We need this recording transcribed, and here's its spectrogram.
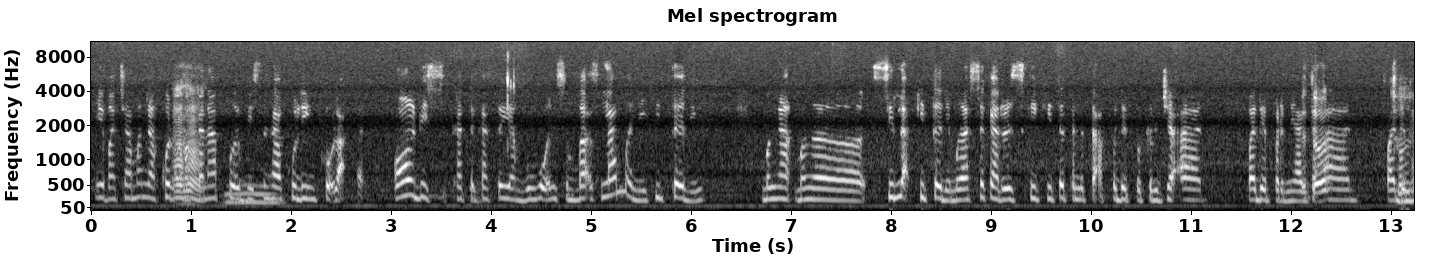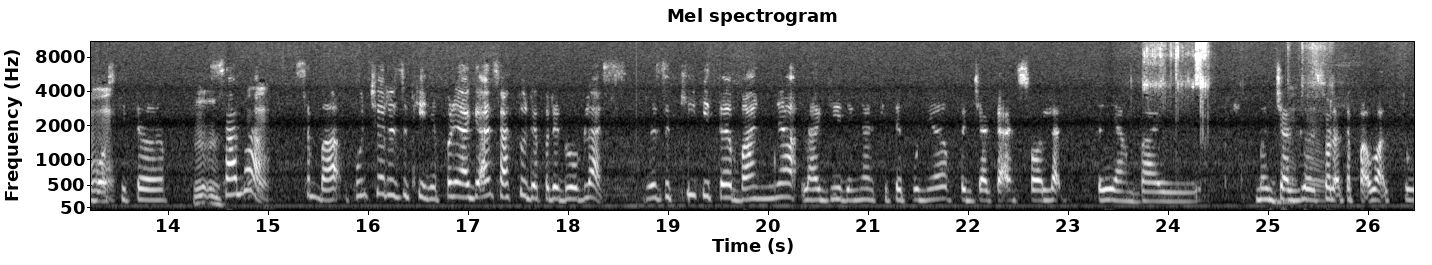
Eh macam mana aku nak Mhm. makan apa, Mhm. bisnes aku lingkup lah. All this kata-kata yang buruk ni sebab selama ni kita ni menga, menga, silap kita ni merasakan rezeki kita terletak pada pekerjaan, pada perniagaan, pada Betul. bos kita. Salah. Sebab punca rezekinya perniagaan satu daripada 12. Rezeki kita banyak lagi dengan kita punya penjagaan solat yang baik. Menjaga Hmm. solat tepat waktu,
